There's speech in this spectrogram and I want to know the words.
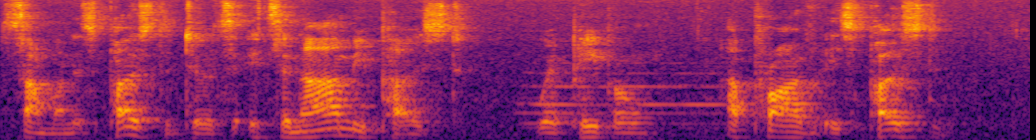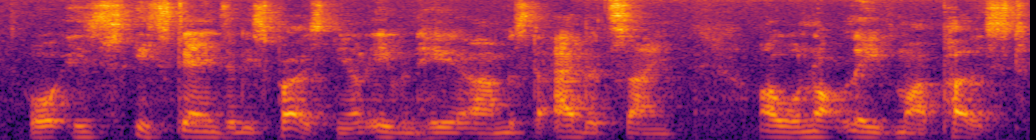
someone is posted to. It's, it's an army post where people, a private is posted, or he stands at his post. You know, even here, uh, Mr. Abbott saying, I will not leave my post.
